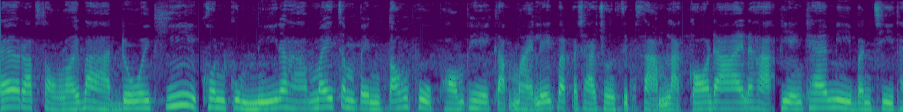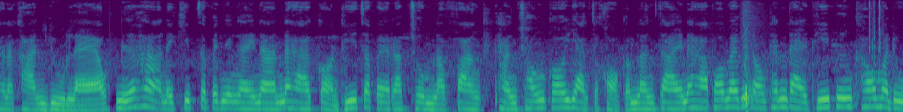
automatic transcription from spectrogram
ได้รับ 200 บาท โดยที่คนกลุ่มนี้นะคะ ไม่จำเป็นต้องผูกพร้อมเพย์กับหมายเลขบัตรประชาชน 13 หลักก็ได้นะคะ เพียงแค่มีบัญชีธนาคารอยู่แล้ว เนื้อหาในคลิปจะเป็นยังไงนั้นนะคะ ก่อนที่จะไปรับชมรับฟังทางช่องก็อยากจะขอกำลังใจนะคะพ่อแม่พี่น้องท่านใดที่ที่เพิ่งเข้ามาดู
